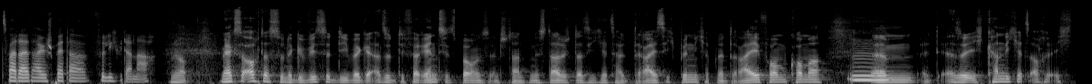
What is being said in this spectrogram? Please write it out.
zwei, drei Tage später fülle ich wieder nach. Ja. Merkst du auch, dass so eine gewisse Diverge also Differenz jetzt bei uns entstanden ist, dadurch, dass ich jetzt halt 30 bin? Ich habe eine 3 vorm Komma. Mhm. Ähm, also ich kann dich jetzt auch, ich,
